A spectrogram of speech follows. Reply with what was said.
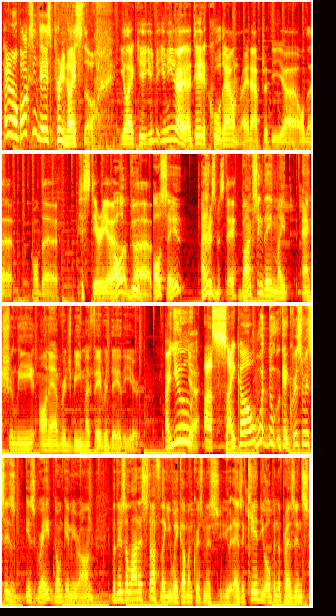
Started. I don't know. Boxing Day is pretty nice though. You like you you, you need a, a day to cool down right after the uh, all the all the hysteria I'll, of dude, uh, I'll say it. I Christmas Day. Boxing Day might actually, on average, be my favorite day of the year. Are you Yeah. a psycho? What do? Okay, Christmas is is great. Don't get me wrong, but there's a lot of stuff. Like you wake up on Christmas. You, as a kid, you open the presents.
